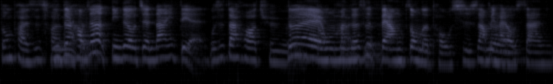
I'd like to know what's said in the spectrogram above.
东牌是穿、那个你的好像你的有简单一点，我是戴花圈的，对，我们的是非常重的头饰，上面对。还有三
